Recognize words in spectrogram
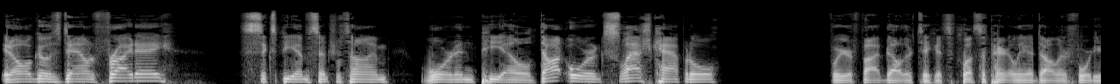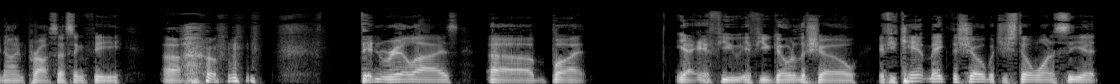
It all goes down Friday, 6 p.m. Central Time, warrenpl.org slash capital for your $5 tickets, plus apparently a $1.49 processing fee. Uh, didn't realize, uh, but yeah, if you if you go to the show, if you can't make the show but you still want to see it,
